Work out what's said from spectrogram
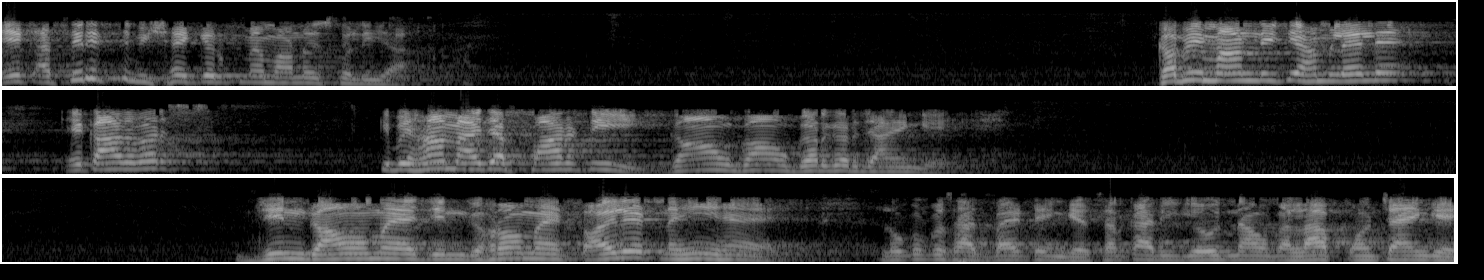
एक अतिरिक्त विषय के रूप में मानो इसको लिया। कभी मान लीजिए हम ले लें एक आध वर्ष कि भाई हम एज अ पार्टी गाँव गाँव घर घर जाएँगे। जिन गाँवों में, जिन घरों में टॉयलेट नहीं है, लोगों के साथ बैठेंगे, सरकारी योजनाओं का लाभ पहुंचाएँगे,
